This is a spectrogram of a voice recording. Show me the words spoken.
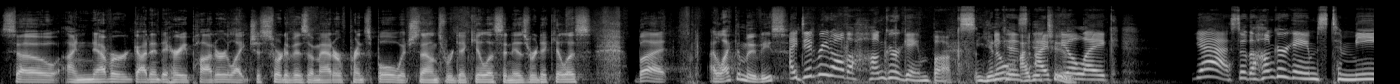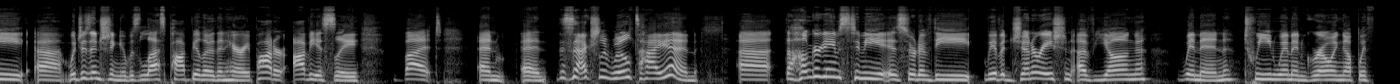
so I never got into Harry Potter like just sort of as a matter of principle, which sounds ridiculous and is ridiculous. But I like the movies. I did read all the Hunger Game books You know, because I did too. feel like, yeah. So the Hunger Games to me, uh, which is interesting, it was less popular than Harry Potter, obviously, but and and this actually will tie in. Uh, the Hunger Games to me is sort of the we have a generation of young women, tween women, growing up with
